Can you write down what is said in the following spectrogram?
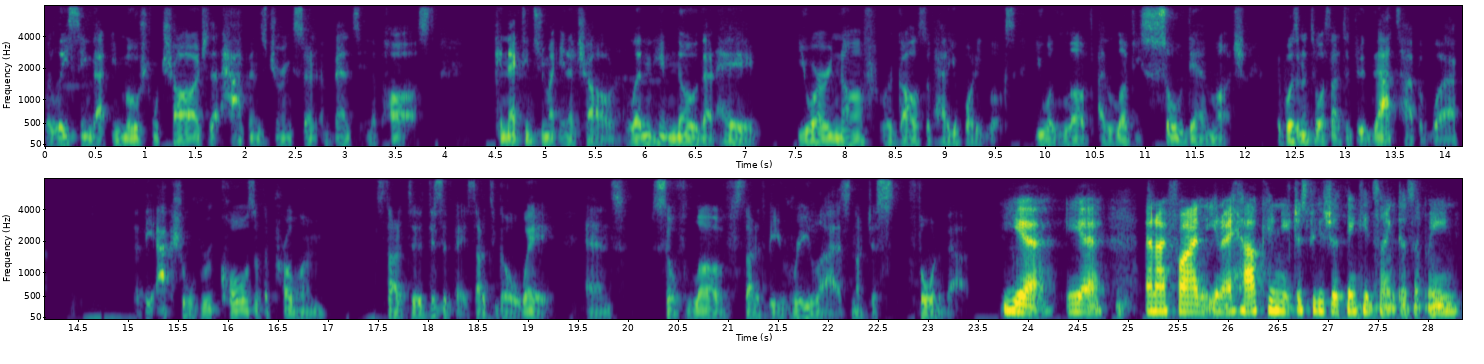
releasing that emotional charge that happens during certain events in the past, connecting to my inner child, letting him know that, hey, you are enough regardless of how your body looks. You are loved. I love you so damn much. It wasn't until I started to do that type of work that the actual root cause of the problem started to dissipate, started to go away. And self love started to be realized, not just thought about. you know? Yeah, yeah. And I find, you know, how can you just because you're thinking something doesn't mean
